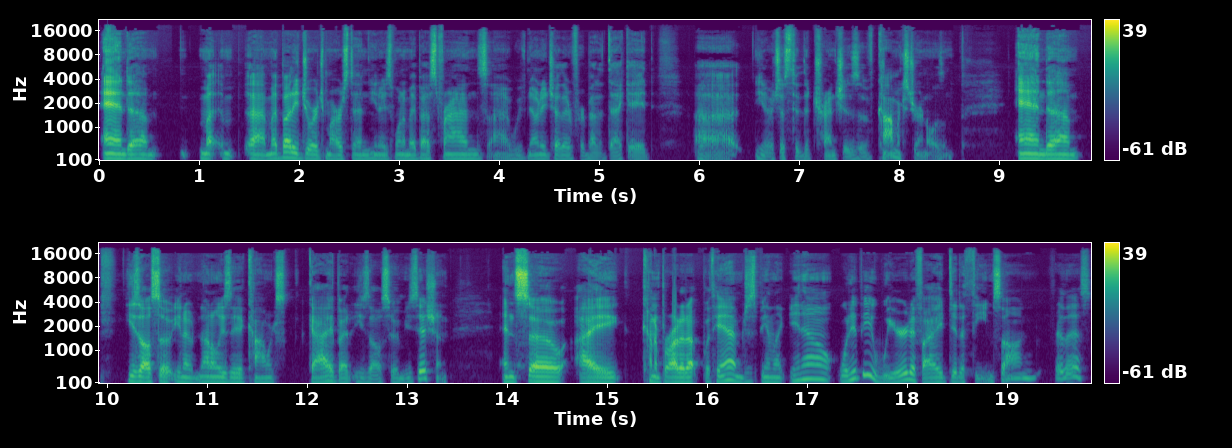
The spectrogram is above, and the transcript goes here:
And, um, my, uh, my buddy George Marston, you know, he's one of my best friends. Uh, we've known each other for about a decade, uh, you know, just through the trenches of comics journalism. And um, he's also, you know, not only is he a comics guy, but he's also a musician. And so I kind of brought it up with him, just being like, you know, would it be weird if I did a theme song for this?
